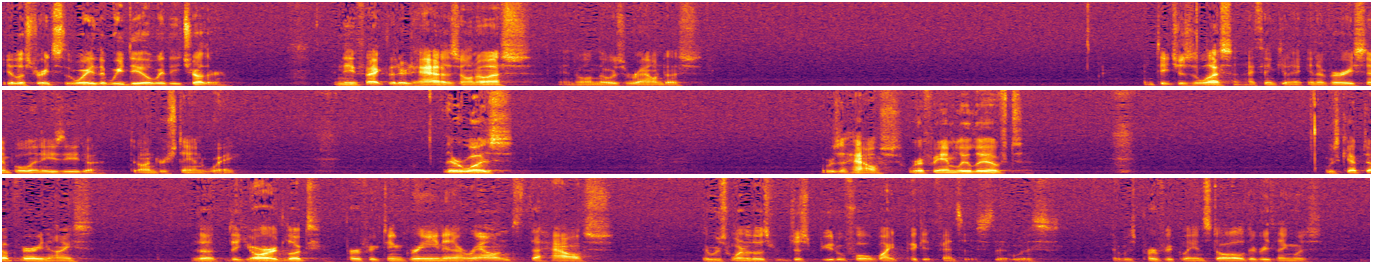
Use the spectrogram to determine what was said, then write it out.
illustrates the way that we deal with each other and the effect that it has on us and on those around us. And teaches a lesson, I think, in a, in a very simple and easy to, to understand way. There was there was a house where a family lived. It was kept up very nice. The, the yard looked perfect and green, and around the house, there was one of those just beautiful white picket fences that was, that was perfectly installed. Everything was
